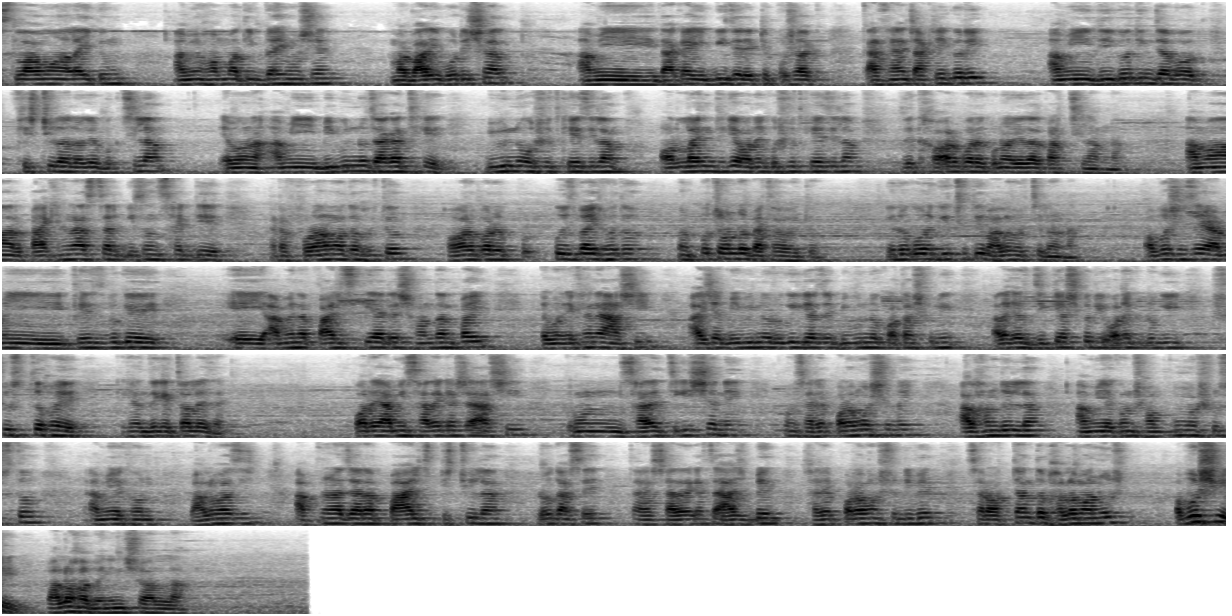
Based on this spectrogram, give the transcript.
আসসালামু আলাইকুম। আমি মোহাম্মদ ইব্রাহিম হোসেন, আমার বাড়ি বরিশাল। আমি ঢাকা ইবিজের একটি পোশাক কারখানায় চাকরি করি। আমি দীর্ঘদিন যাবৎ ফিস্টুলা রোগে ভুগছিলাম এবং আমি বিভিন্ন জায়গা থেকে বিভিন্ন ওষুধ খেয়েছিলাম, অনলাইন থেকে অনেক ওষুধ খেয়েছিলাম, কিন্তু খাওয়ার পরে কোনো রেজাল্ট পাচ্ছিলাম না। আমার পায়খানা রাস্তার পিছন সাইড দিয়ে একটা ফোড়ার মতো হইতো, হওয়ার পরে পুজ বাইট হতো এবং প্রচণ্ড ব্যথা হইতো। কিন্তু কোনো কিছুতেই ভালো হচ্ছিল না। অবশেষে আমি ফেসবুকে এই আমেনা পাইলস কেয়ারের সন্ধান পাই এবং এখানে আসি, আইসা বিভিন্ন রুগীর কাছে বিভিন্ন কথা শুনি, তাদের কাছে জিজ্ঞাসা করি, অনেক রুগী সুস্থ হয়ে এখান থেকে চলে যায়। পরে আমি স্যারের কাছে আসি এবং স্যারের চিকিৎসা নেই এবং স্যারের পরামর্শ নেই। আলহামদুলিল্লাহ, আমি এখন সম্পূর্ণ সুস্থ, আমি এখন ভালো আছি। আপনারা যারা পাইলস পিস্টুলা রোগ আছে, তারা স্যারের কাছে আসবেন, স্যারের পরামর্শ নেবেন। স্যার অত্যন্ত ভালো মানুষ, অবশ্যই ভালো হবেন ইনশাআল্লাহ।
